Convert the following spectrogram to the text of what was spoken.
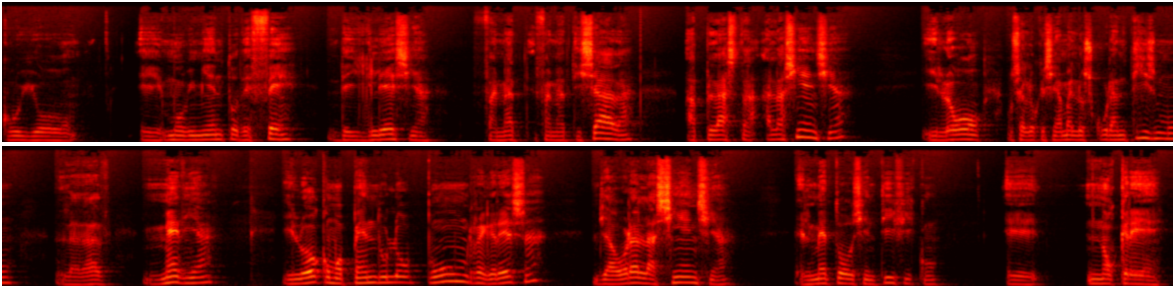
cuyo eh, movimiento de fe, de iglesia fanatizada, aplasta a la ciencia, y luego, o sea, lo que se llama el oscurantismo, la Edad Media, y luego como péndulo, ¡pum!, regresa, y ahora la ciencia, el método científico, eh, no cree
